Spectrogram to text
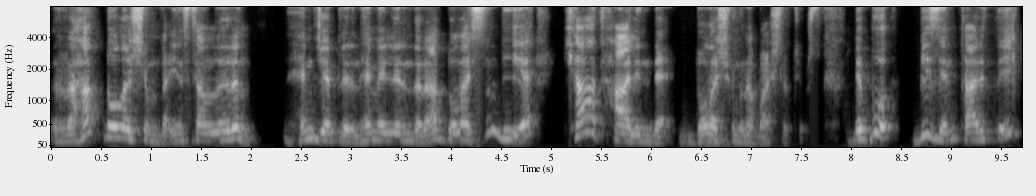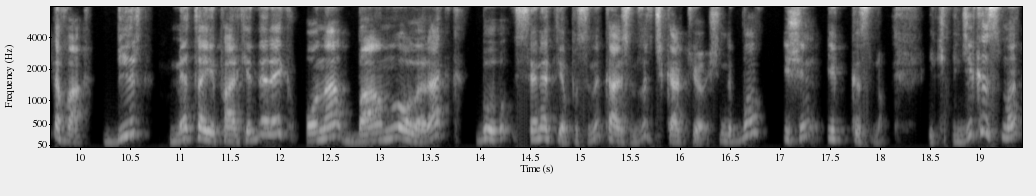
rahat dolaşımda insanların hem ceplerin hem ellerinde rahat dolaşsın diye kağıt halinde dolaşımına başlatıyoruz. Ve bu bizim tarihte ilk defa bir metayı park ederek ona bağımlı olarak bu senet yapısını karşımıza çıkartıyor. Şimdi bu işin ilk kısmı. İkinci kısmı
